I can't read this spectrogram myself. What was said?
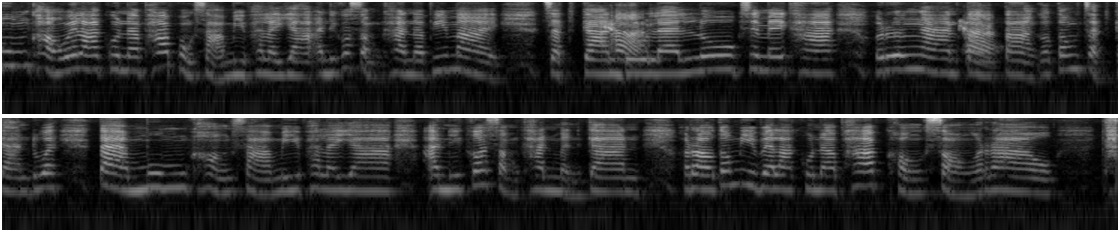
มุมของเวลาคุณภาพของสามีภรรยา อันนี้ก็สำคัญนะพี่ใหม่จัดการค่ะดูแลลูกใช่ไหมคะ เรื่องงานตค่ะ่างๆก็ต้องจัดการด้วย แต่มุมของสามีภรรยา อันนี้ก็สำคัญเหมือนกัน เราต้องมีเวลาคุณภาพของสองเราท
